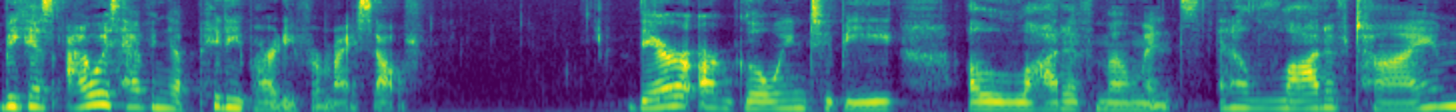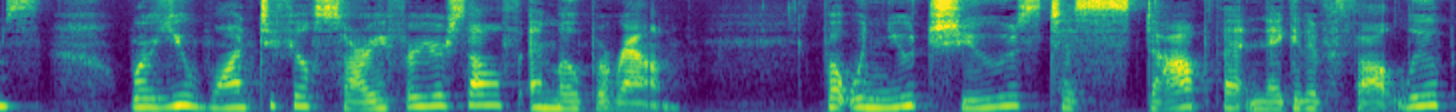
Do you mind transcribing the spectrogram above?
because I was having a pity party for myself. There are going to be a lot of moments and a lot of times where you want to feel sorry for yourself and mope around. But when you choose to stop that negative thought loop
